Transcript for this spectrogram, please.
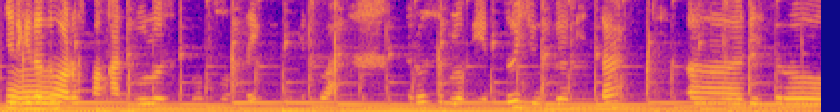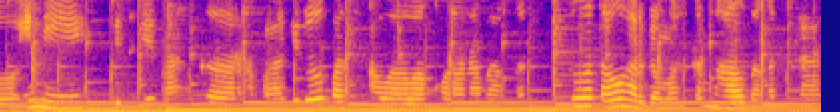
jadi kita tuh Hmm. harus makan dulu sebelum suntik gitu lah terus sebelum itu juga kita eh, disuruh ini disediain masker apalagi dulu pas awal-awal corona banget itu lo tahu harga masker mahal banget kan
